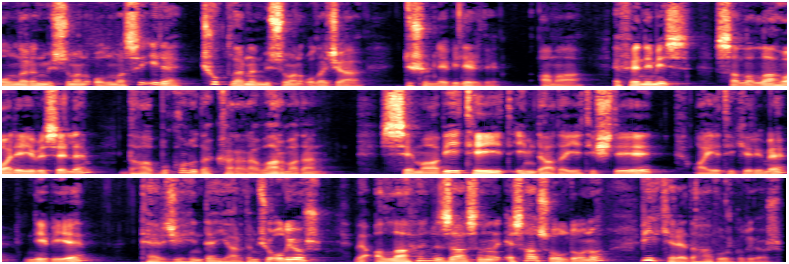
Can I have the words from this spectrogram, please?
onların Müslüman olması ile çoklarının Müslüman olacağı düşünülebilirdi. Ama Efendimiz sallallahu aleyhi ve sellem daha bu konuda karara varmadan semavi teyit imdada yetişti. Ayet-i kerime Nebi'ye tercihinde yardımcı oluyor ve Allah'ın rızasının esas olduğunu bir kere daha vurguluyor.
